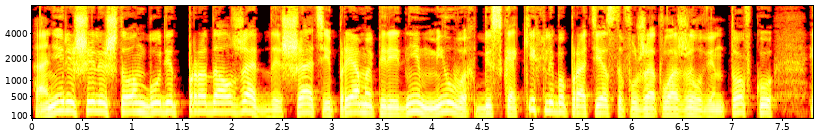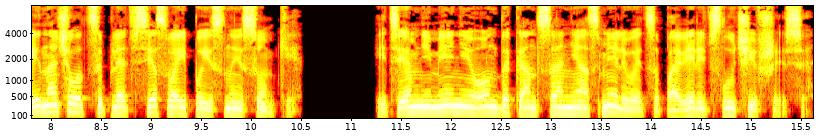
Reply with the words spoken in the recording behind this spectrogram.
Они решили, что он будет продолжать дышать, и прямо перед ним Милвах без каких-либо протестов уже отложил винтовку и начал отцеплять все свои поясные сумки. И тем не менее он до конца не осмеливается поверить в случившееся.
